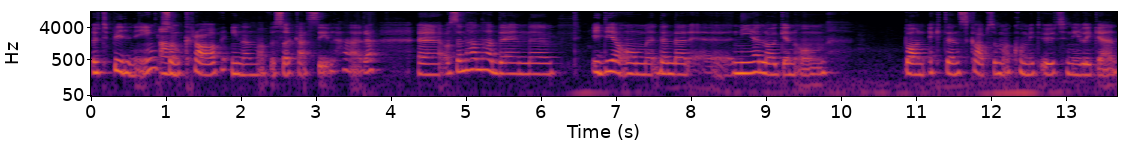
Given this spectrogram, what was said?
utbildning Ja. som krav innan man får söka asyl här. Eh, och sen han hade en eh, idé om den där eh, nya lagen om barnäktenskap som har kommit ut nyligen.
